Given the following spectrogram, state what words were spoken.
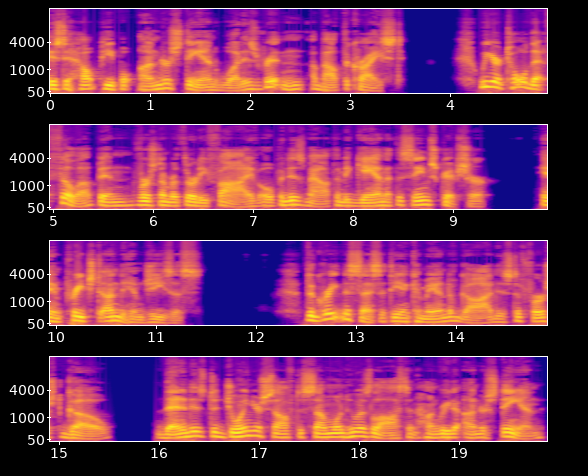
is to help people understand what is written about the Christ. We are told that Philip, in verse number 35, opened his mouth and began at the same scripture and preached unto him Jesus. The great necessity and command of God is to first go, then it is to join yourself to someone who is lost and hungry to understand,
